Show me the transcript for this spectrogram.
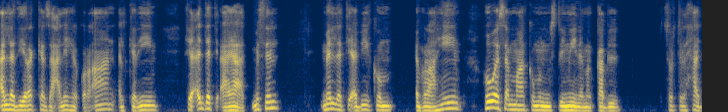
الذي ركز عليه القرآن الكريم في عدة آيات مثل ملة أبيكم إبراهيم هو سماكم المسلمين من قبل سورة الحج.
